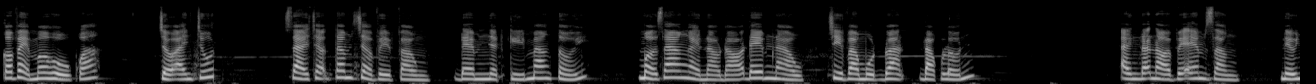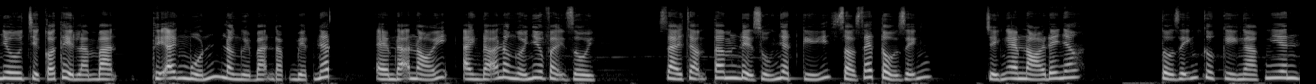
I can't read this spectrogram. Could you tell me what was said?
Có vẻ mơ hồ quá. Chờ anh chút. Giải trọng tâm trở về phòng, đem nhật ký mang tới. Mở ra ngày nào đó đêm nào, chỉ vào một đoạn đọc lớn. Anh đã nói với em rằng, nếu như chỉ có thể làm bạn, thì anh muốn là người bạn đặc biệt nhất. Em đã nói, anh đã là người như vậy rồi. Giải chạm tâm để xuống nhật ký, dò xét tổ dĩnh. Chính em nói đây nhá. Tổ dĩnh cực kỳ ngạc nhiên,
